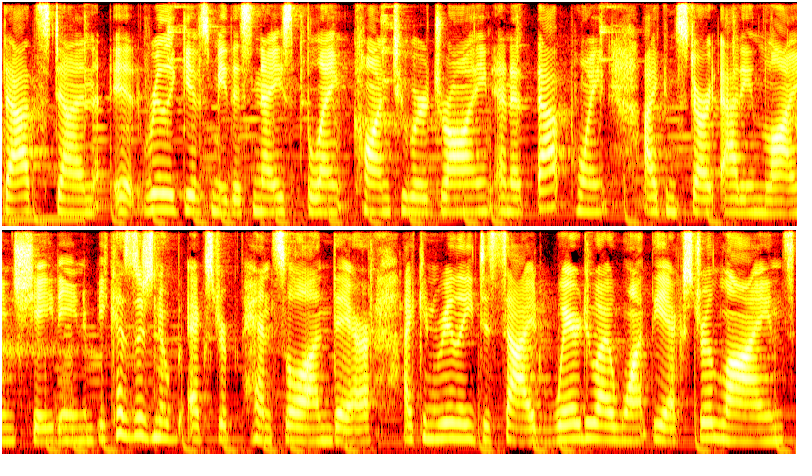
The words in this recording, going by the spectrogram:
that's done, it really gives me this nice blank contour drawing. And at that point, I can start adding line shading. And because there's no extra pencil on there, I can really decide where do I want the extra lines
